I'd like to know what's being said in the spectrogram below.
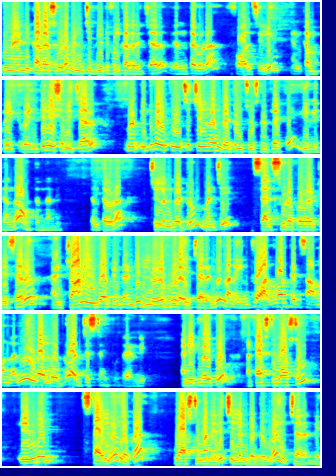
ఉన్నాయండి. కలర్స్ కూడా మంచి బ్యూటిఫుల్ కలర్ ఇచ్చారు. ఇదంతా కూడా fall ceiling and complete ventilation ఇచ్చారు. మనం ఇటువైపు నుంచి చిల్డ్రన్ బెడ్రూమ్ చూసినట్లయితే ఈ విధంగా ఉంటుందండి. ఇదంతా కూడా చిల్డ్రన్ బెడ్రూమ్ మంచి సెల్స్ కూడా ప్రొవైడ్ చేశారు. అండ్ చాలా ఇంపార్టెంట్ అండి లోబ్ కూడా ఇచ్చారండి. మన ఇంట్లో అన్వాంటెడ్ సామాన్లు కూడా లోబ్లో అడ్జస్ట్ అయిపోతాయండి. అండ్ ఇటువైపు అటాచ్డ్ వాష్రూమ్ ఇండియన్ స్టైల్లో ఈ యొక్క వాష్రూమ్ అనేది చిల్డ్రన్ బెడ్రూమ్లో ఇచ్చారండి.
